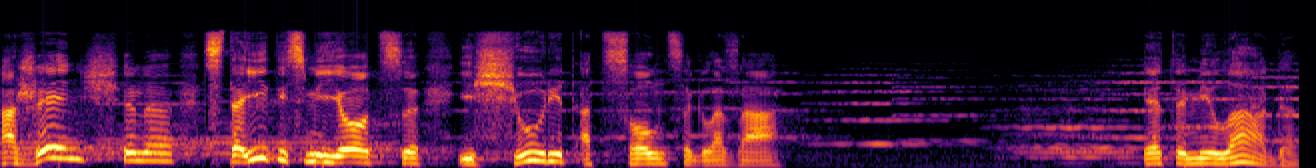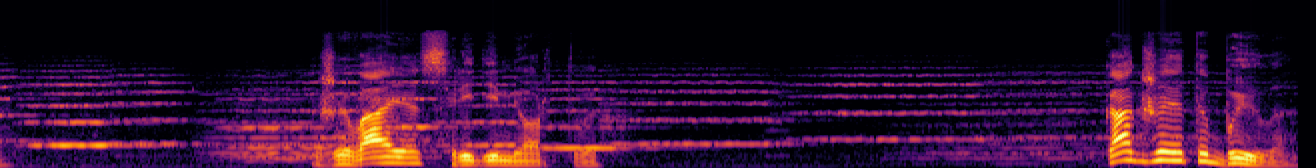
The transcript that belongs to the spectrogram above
а женщина стоит и смеется, и щурит от солнца глаза. Это Милада, живая среди мертвых. Как же это было?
